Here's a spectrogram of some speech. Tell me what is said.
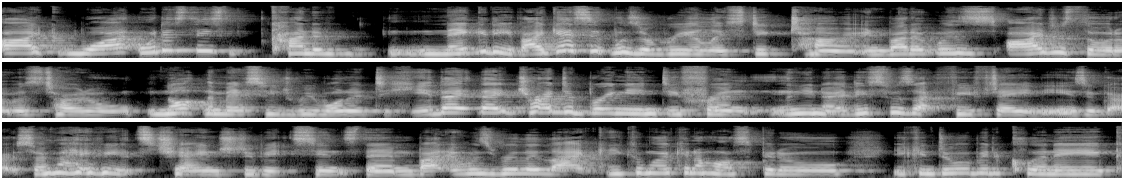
Like, what? What is this kind of negative? I guess it was a realistic tone, but it was, I just thought it was total, not the message we wanted to hear. They, they tried to bring in different, you know, this was like 15 years ago. So maybe it's changed a bit since then, but it was really like, you can work in a hospital, you can do a bit of clinic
